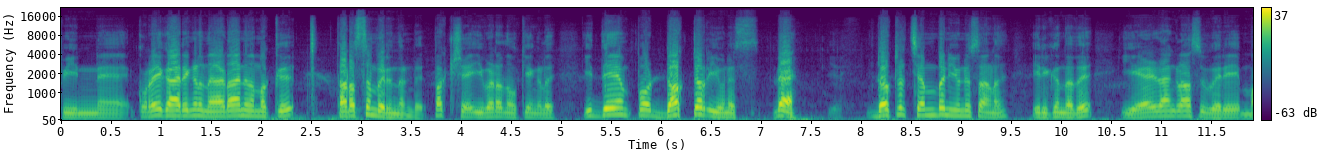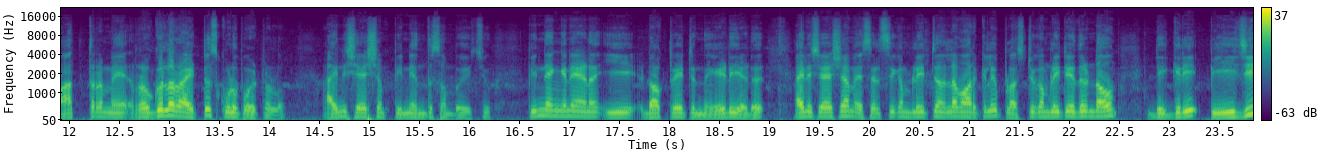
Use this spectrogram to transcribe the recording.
പിന്നെ കുറേ കാര്യങ്ങൾ നേടാൻ നമുക്ക് തടസ്സം വരുന്നുണ്ട്. പക്ഷേ ഇവിടെ നോക്കി ഞങ്ങൾ ഇദ്ദേഹം ഇപ്പോൾ ഡോക്ടർ യൂനസ് അല്ലേ? ഡോക്ടർ ചെമ്പൻ യൂനുസ് ആണ് ഇരിക്കുന്നത്. ഏഴാം ക്ലാസ് വരെ മാത്രമേ റെഗുലറായിട്ട് സ്കൂളിൽ പോയിട്ടുള്ളൂ. അതിനുശേഷം പിന്നെ എന്ത് സംഭവിച്ചു? പിന്നെ എങ്ങനെയാണ് ഈ ഡോക്ടറേറ്റ് നേടിയത്? അതിനുശേഷം എസ് എൽ സി കംപ്ലീറ്റ് നല്ല മാർക്കിൽ പ്ലസ് ടു കംപ്ലീറ്റ് ചെയ്തിട്ടുണ്ടാവും. ഡിഗ്രി പി ജി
